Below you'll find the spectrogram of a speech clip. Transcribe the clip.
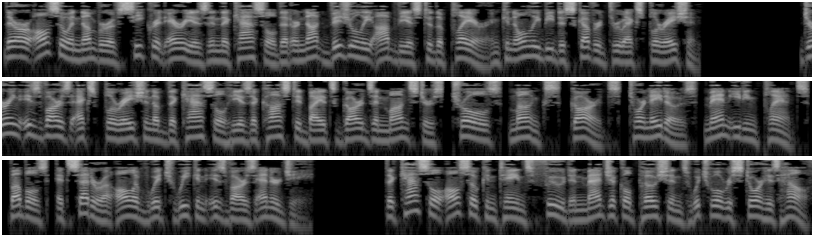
There are also a number of secret areas in the castle that are not visually obvious to the player and can only be discovered through exploration. During Isvar's exploration of the castle he is accosted by its guards and monsters, trolls, monks, guards, tornadoes, man-eating plants, bubbles, etc. all of which weaken Isvar's energy. The castle also contains food and magical potions which will restore his health.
